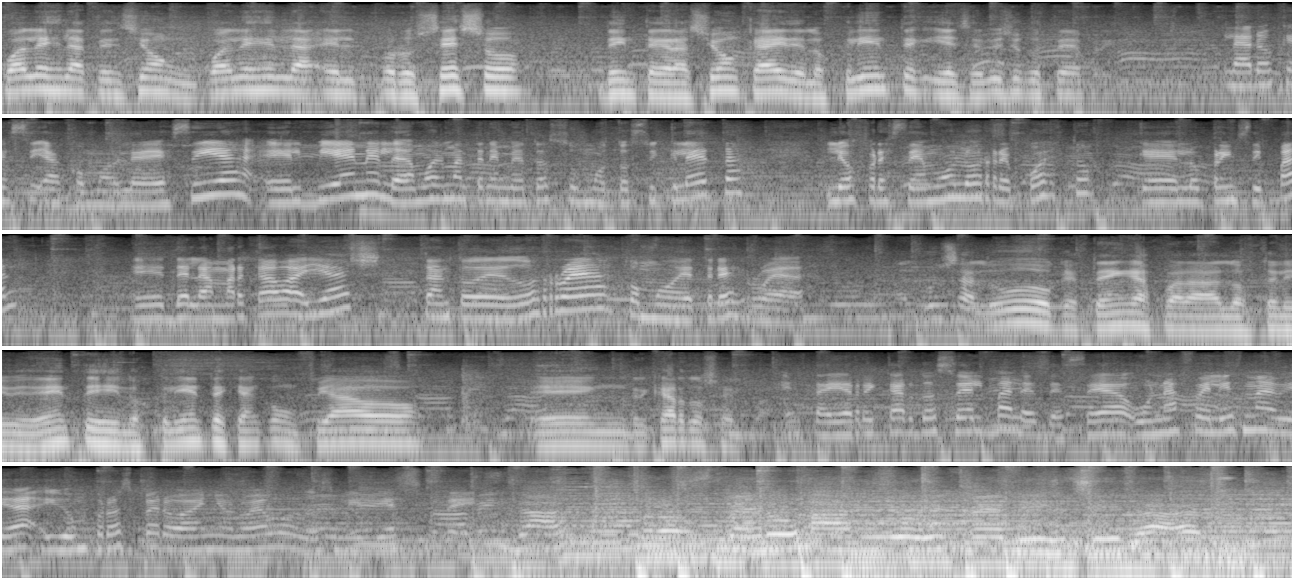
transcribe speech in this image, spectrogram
¿Cuál es la atención? ¿Cuál es el proceso de integración que hay de los clientes y el servicio que ustedes brindan? Claro que sí, como le decía, él viene, le damos el mantenimiento a su motocicleta, le ofrecemos los repuestos, que es lo principal, eh, de la marca Bayash, tanto de dos ruedas como de tres ruedas. Un saludo que tengas para los televidentes y los clientes que han confiado en Ricardo Selva. El taller Ricardo Selva les desea una feliz Navidad y un próspero año nuevo 2016. Próspero año y felicidad.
